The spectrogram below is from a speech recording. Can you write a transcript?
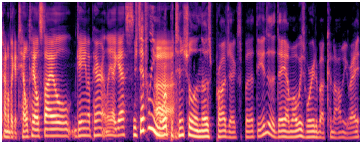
kind of like a Telltale style game. Apparently, I guess. There's definitely more Uh, potential in those projects, but at the end of the day, I'm always worried about Konami, right?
